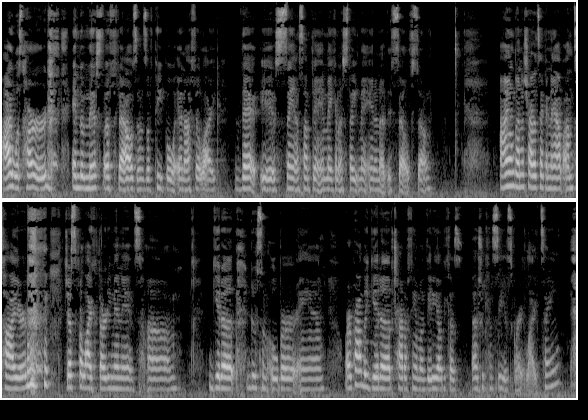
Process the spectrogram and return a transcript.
I was heard in the midst of thousands of people. And I feel like that is saying something and making a statement in and of itself. So I am going to try to take a nap. I'm tired just for like 30 minutes. Um, get up, do some Uber and or probably get up, try to film a video because as you can see, it's great lighting.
